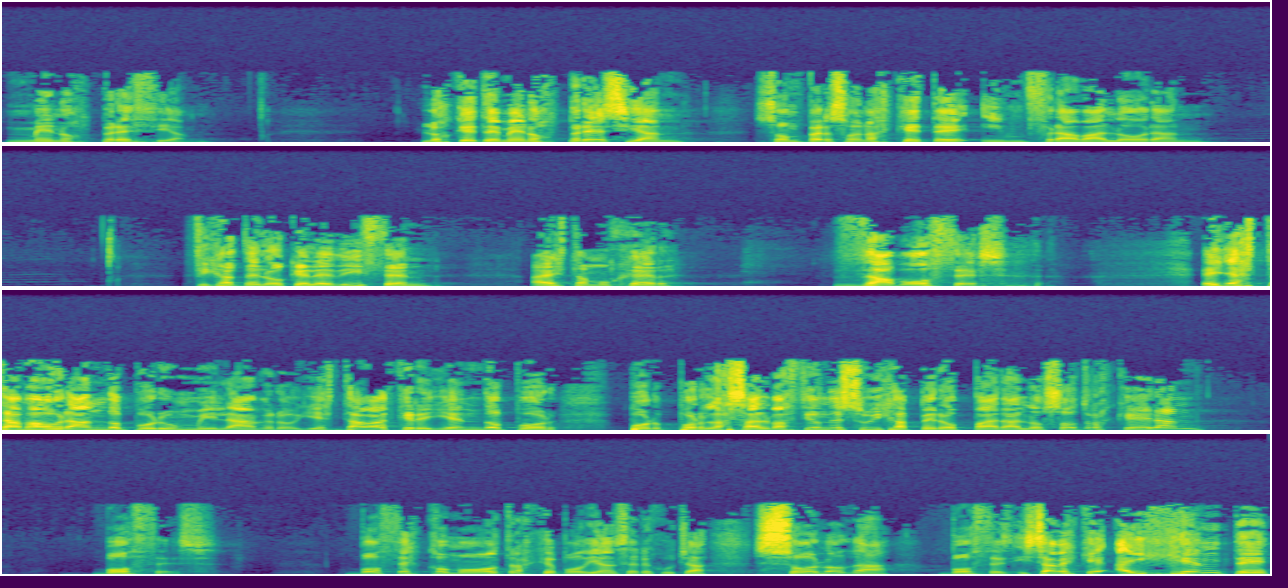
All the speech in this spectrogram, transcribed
menosprecian. Los que te menosprecian son personas que te infravaloran. Fíjate lo que le dicen a esta mujer. Da voces. Ella estaba orando por un milagro y estaba creyendo por, por, por la salvación de su hija, pero para los otros que eran voces voces como otras que podían ser escuchadas, solo da voces. Y sabes que hay gente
